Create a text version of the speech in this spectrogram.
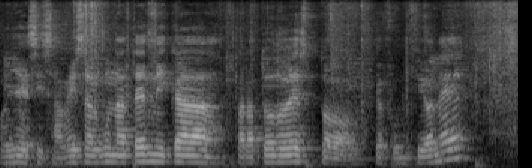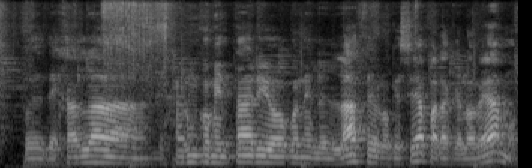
Oye, si sabéis alguna técnica para todo esto que funcione, pues dejarla, dejar un comentario con el enlace o lo que sea para que lo veamos.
